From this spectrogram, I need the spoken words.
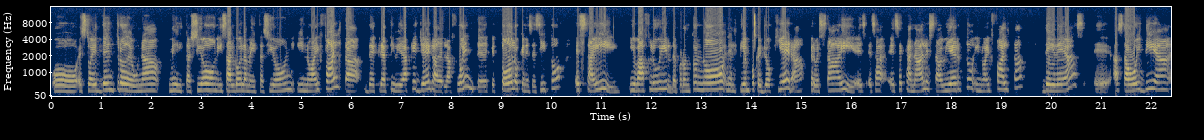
O estoy dentro de una meditación y salgo de la meditación y no hay falta de creatividad que llega de la fuente, de que todo lo que necesito está ahí y va a fluir. De pronto no en el tiempo que yo quiera, pero está ahí. Es, esa, ese canal está abierto y no hay falta de ideas. Eh, hasta hoy día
